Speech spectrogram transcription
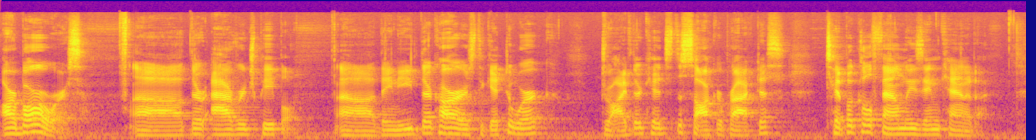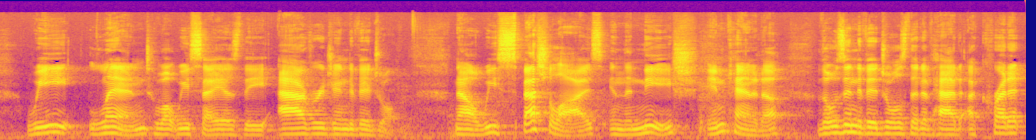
Our borrowers, uh, they're average people. Uh, they need their cars to get to work, drive their kids to soccer practice, typical families in Canada. We lend to what we say is the average individual. Now, we specialize in the niche in Canada, those individuals that have had a credit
